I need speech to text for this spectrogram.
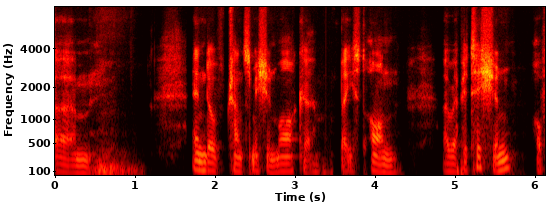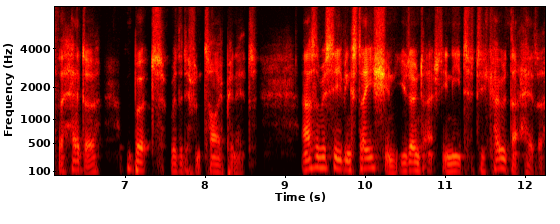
um, end of transmission marker based on a repetition of the header, but with a different type in it. As a receiving station, you don't actually need to decode that header.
